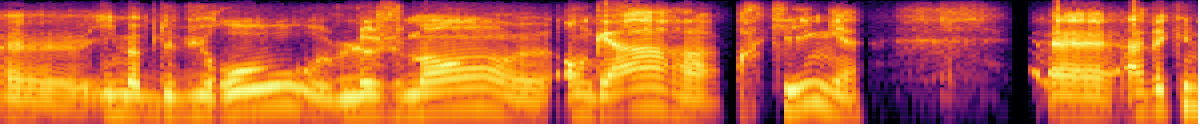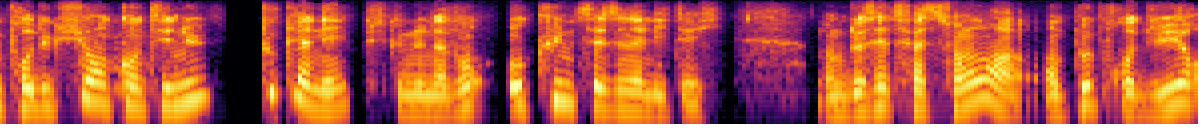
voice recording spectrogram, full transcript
euh, immeuble de bureau, logement, euh, hangar, parking, euh, avec une production en continu toute l'année, puisque nous n'avons aucune saisonnalité. Donc de cette façon, on peut produire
